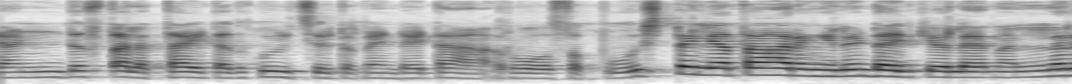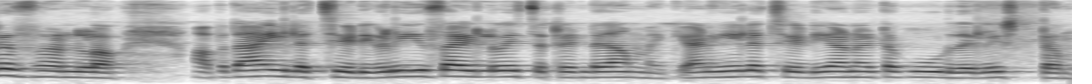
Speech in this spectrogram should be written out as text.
രണ്ട് സ്ഥലത്തായിട്ട് അത് കുഴിച്ചിട്ടിട്ടുണ്ട് കേട്ടോ. റോസപ്പൂ ഇഷ്ടമില്ലാത്ത ആരെങ്കിലും ഉണ്ടായിരിക്കുമല്ലേ നല്ല രസമാണല്ലോ. അപ്പോൾ ആ ഇലച്ചെടികൾ ഈ സൈഡിൽ വെച്ചിട്ടുണ്ട്. അമ്മയ്ക്കാണെങ്കിൽ ഇലച്ചെടിയാണ് കേട്ടോ കൂടുതൽ ഇഷ്ടം.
